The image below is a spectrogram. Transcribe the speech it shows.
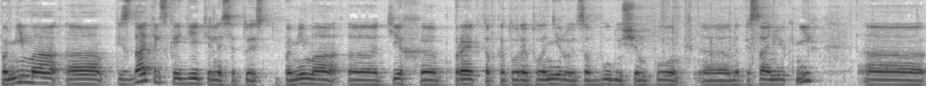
помимо э, издательской деятельности, то есть помимо э, тех э, проектов, которые планируются в будущем по э, написанию книг, э,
